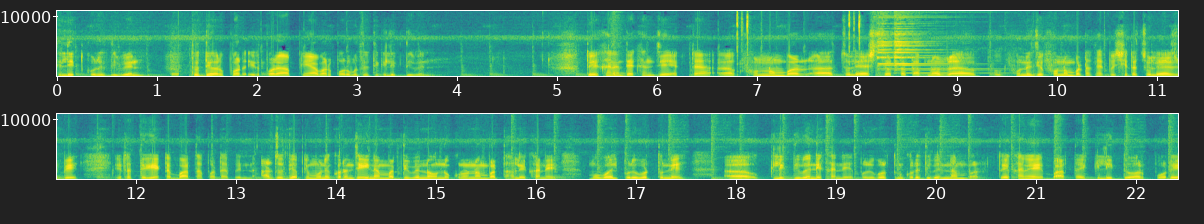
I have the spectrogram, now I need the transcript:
সিলেক্ট করে দিবেন। তো- দেওয়ার পর এরপরে আপনি আবার পরবর্তীতে ক্লিক দিবেন। তো এখানে দেখেন যে একটা ফোন নম্বর চলে আসছে। অর্থাৎ আপনার ফোনে যে ফোন নম্বরটা থাকবে সেটা চলে আসবে। এটার থেকে একটা বার্তা পাঠাবেন। আর যদি আপনি মনে করেন যে এই নাম্বার দিবেন না, অন্য কোনো নাম্বার তাহলে এখানে মোবাইল পরিবর্তনে ক্লিক দিবেন। এখানে পরিবর্তন করে দিবেন নাম্বার তো এখানে বার্তায় ক্লিক দেওয়ার পরে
